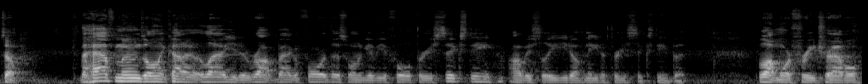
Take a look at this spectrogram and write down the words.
So the half moons only kind of allow you to rock back and forth. This one will give you a full 360. Obviously you don't need a 360, but a lot more free travel.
